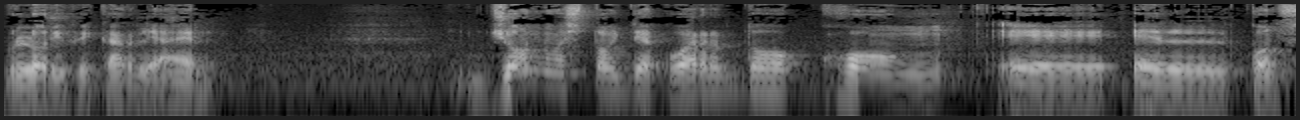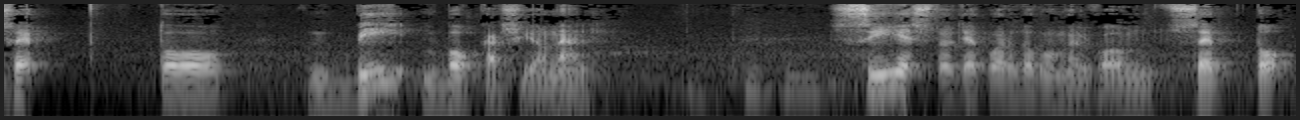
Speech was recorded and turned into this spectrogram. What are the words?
glorificarle a Él. Yo no estoy de acuerdo con eh, el concepto bivocacional. Sí estoy de acuerdo con el concepto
